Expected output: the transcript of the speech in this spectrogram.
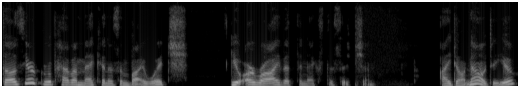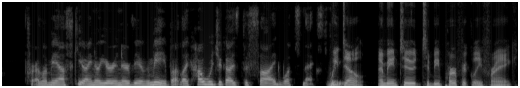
Does your group have a mechanism by which you arrive at the next decision? I don't know. Do you? for let me ask you i know you're interviewing me but like how would you guys decide what's next we you? don't i mean to to be perfectly frank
